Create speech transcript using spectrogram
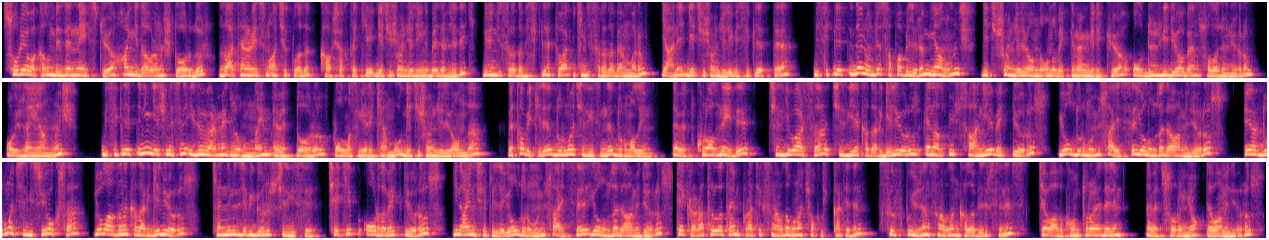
Soruya bakalım bizden ne istiyor? Hangi davranış doğrudur? Zaten resmi açıkladık. Kavşaktaki geçiş önceliğini belirledik. Birinci sırada bisiklet var. ikinci sırada ben varım. Yani geçiş önceliği bisiklette. Bisikletliden önce sapabilirim. Yanlış. Geçiş önceliği onda onu beklemem gerekiyor. O düz gidiyor ben sola dönüyorum. O yüzden yanlış. Bisikletlinin geçmesine izin vermek zorundayım. Evet doğru. Olması gereken bu. Geçiş önceliği onda. Ve tabii ki de durma çizgisinde durmalıyım. Evet kural neydi? Çizgi varsa çizgiye kadar geliyoruz. En az 3 saniye bekliyoruz. Yol durumu müsaitse yolumuza devam ediyoruz. Eğer durma çizgisi yoksa yol ağzına kadar geliyoruz. Kendimizce bir görüş çizgisi çekip orada bekliyoruz. Yine aynı şekilde yol durumu müsaitse yolumuza devam ediyoruz. Tekrar hatırlatayım pratik sınavda buna çok dikkat edin. Sırf bu yüzden sınavdan kalabilirsiniz. Cevabı kontrol edelim. Evet sorun yok. Devam ediyoruz.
